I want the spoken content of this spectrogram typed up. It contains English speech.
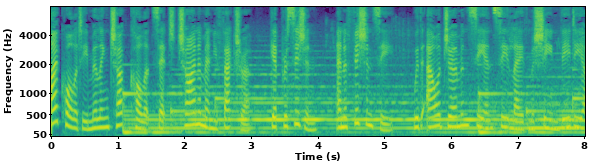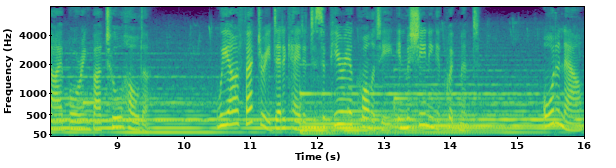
High-quality milling chuck collet set China manufacturer, get precision and efficiency with our German CNC lathe machine VDI boring bar tool holder. We are a factory dedicated to superior quality in machining equipment. Order now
